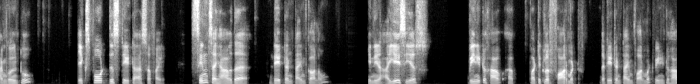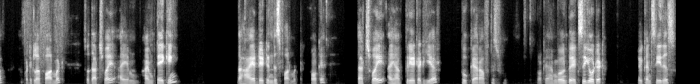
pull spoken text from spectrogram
I'm going to export this data as a file. Since I have the date and time column, in IICS, we need to have a particular format, the date and time format, we need to have a particular format. So that's why I am I'm taking the hire date in this format. Okay. That's why I have created here, took care of this. Okay. I'm going to execute it. You can see this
